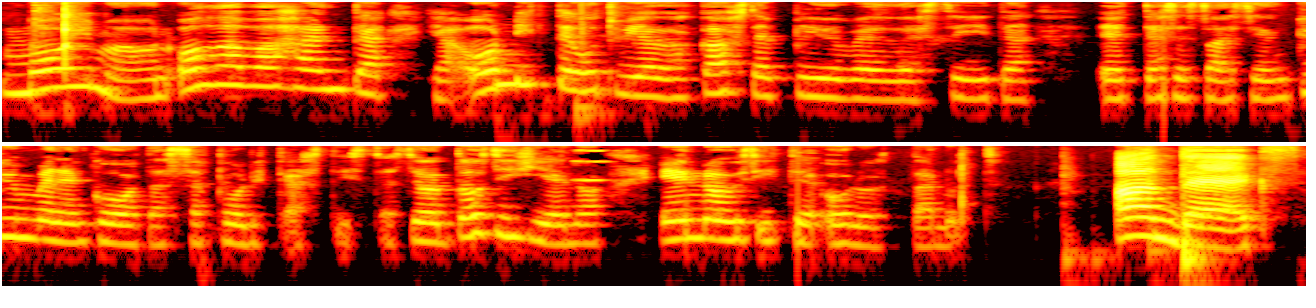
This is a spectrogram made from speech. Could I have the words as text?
Moi, mä oon Olava häntä ja onnittelut vielä kastepilvelle siitä, että se sai sen 10K tässä podcastissa. Se on tosi hienoa, en olisi itse odottanut. Anteeksi!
